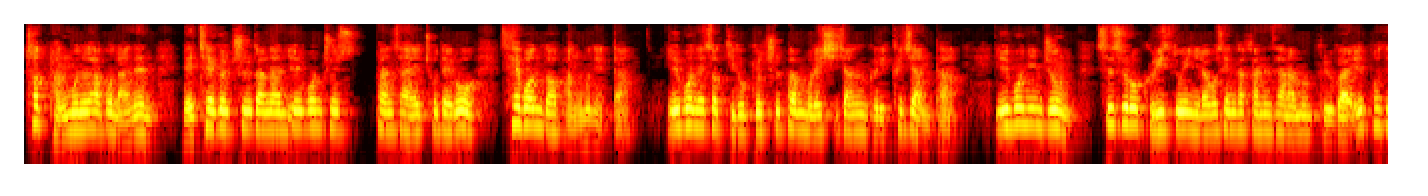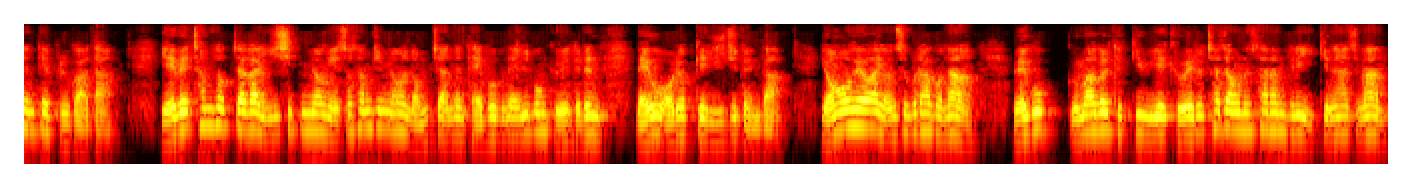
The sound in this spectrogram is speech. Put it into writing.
첫 방문을 하고 나는 내 책을 출간한 일본 출판사의 초대로 세 번 더 방문했다. 일본에서 기독교 출판물의 시장은 그리 크지 않다. 일본인 중 스스로 그리스도인이라고 생각하는 사람은 불과 1%에 불과하다. 예배 참석자가 20명에서 30명을 넘지 않는 대부분의 일본 교회들은 매우 어렵게 유지된다. 영어회화 연습을 하거나 외국 음악을 듣기 위해 교회를 찾아오는 사람들이 있기는 하지만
